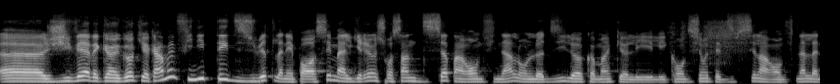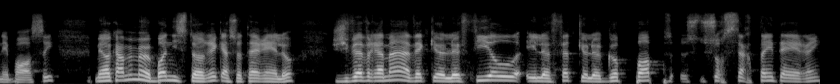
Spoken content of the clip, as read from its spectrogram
euh, j'y vais avec un gars qui a quand même fini T18 l'année passée, malgré un 77 en ronde finale. On l'a dit, là, comment que les, les conditions étaient difficiles en ronde finale l'année passée. Mais il a quand même un bon historique à ce terrain-là. J'y vais vraiment avec euh, le feel et le fait que le gars pop sur certains terrains,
